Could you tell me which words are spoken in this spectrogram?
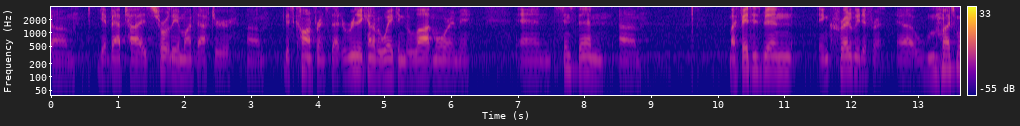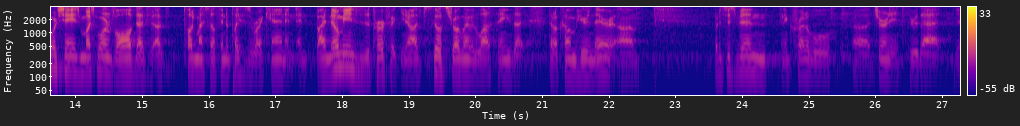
um, get baptized shortly a month after um, this conference. That really kind of awakened a lot more in me. And since then, um, my faith has been incredibly different, uh, much more changed, much more involved. I've, I've plugged myself into places where I can, and, and by no means is it perfect. You know, I'm still struggling with a lot of things that, that'll come here and there. Um, but it's just been an incredible uh, journey through that. Yeah.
